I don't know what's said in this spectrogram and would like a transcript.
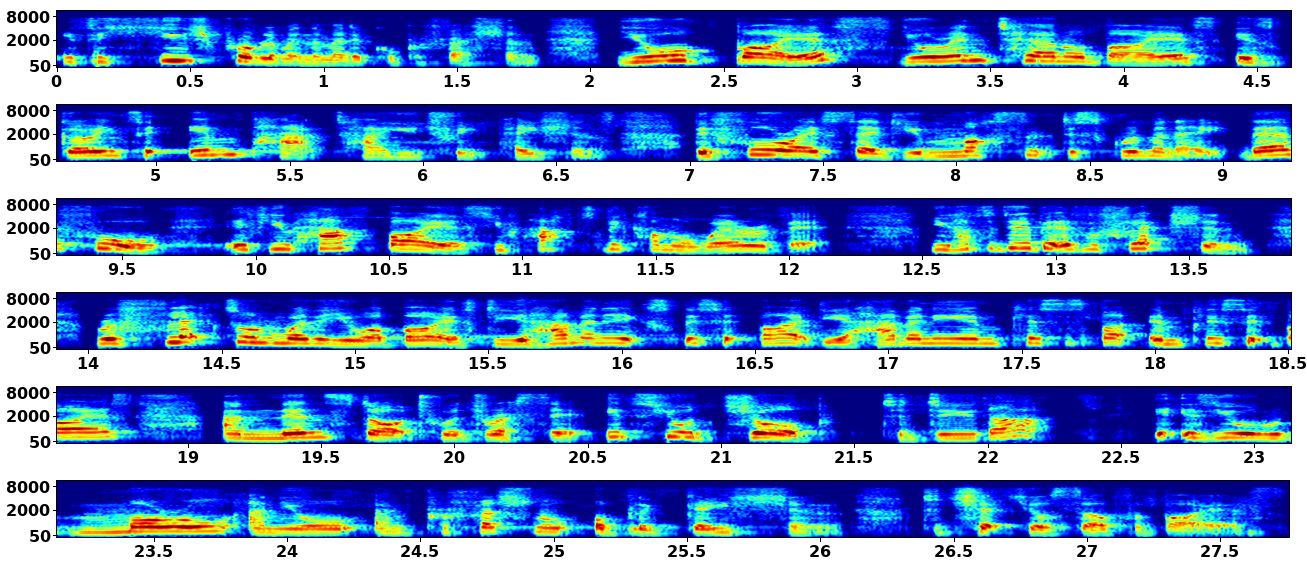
It's a huge problem in the medical profession. Your bias your internal bias is going going to impact how you treat patients. Before I said you mustn't discriminate. Therefore, if you have bias, you have to become aware of it. You have to do a bit of reflection. Reflect on whether you are biased. Do you have any explicit bias? Do you have any implicit implicit bias? And then start to address it. It's your job to do that it is your moral and your and professional obligation to check yourself for bias.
